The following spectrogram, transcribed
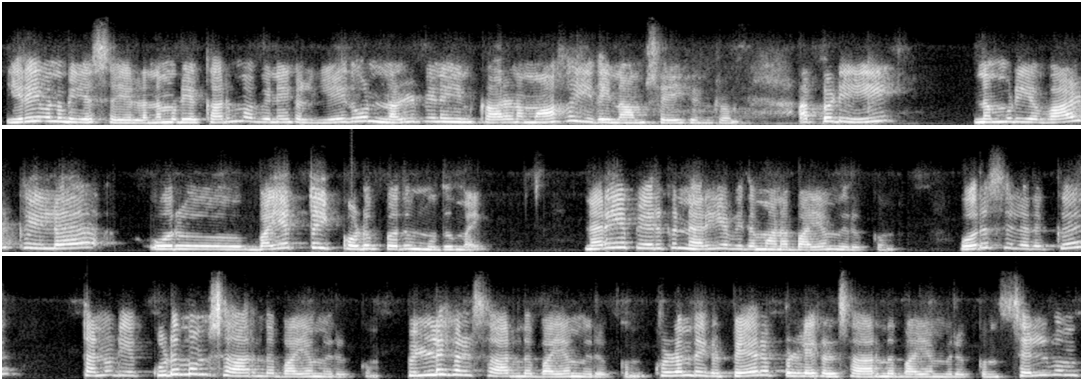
இறைவனுடைய செயல். நம்முடைய கர்ம வினைகள் ஏதோ நல்வினையின் காரணமாக இதை நாம் செய்கின்றோம். அப்படி நம்முடைய வாழ்க்கையில ஒரு பயத்தை கொடுப்பது முதுமை. நிறைய பேருக்கு நிறைய விதமான பயம் இருக்கும். ஒரு சிலருக்கு தன்னுடைய குடும்பம் சார்ந்த பயம் இருக்கும். பிள்ளைகள் சார்ந்த பயம் இருக்கும். குழந்தைகள் பேர பிள்ளைகள் சார்ந்த பயம் இருக்கும். செல்வம்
